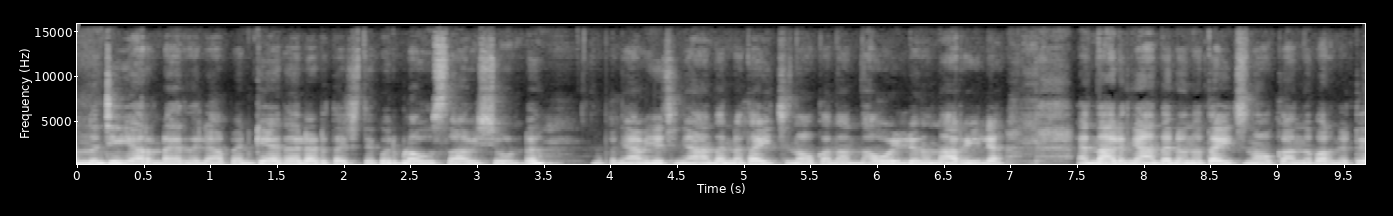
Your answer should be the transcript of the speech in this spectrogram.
ഒന്നും ചെയ്യാറുണ്ടായിരുന്നില്ല. അപ്പോൾ എനിക്ക് ഏതായാലും അടുത്ത ആഴ്ചത്തേക്ക് ഒരു ബ്ലൗസ് ആവശ്യമുണ്ട്. അപ്പോൾ ഞാൻ വിചാരിച്ചു ഞാൻ തന്നെ തയ്ച്ച് നോക്കാൻ നന്നാവോ ഇല്ലയോ എന്നൊന്നും അറിയില്ല. എന്നാലും ഞാൻ തന്നെ ഒന്ന് തയ്ച്ച് നോക്കാമെന്ന് പറഞ്ഞിട്ട്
